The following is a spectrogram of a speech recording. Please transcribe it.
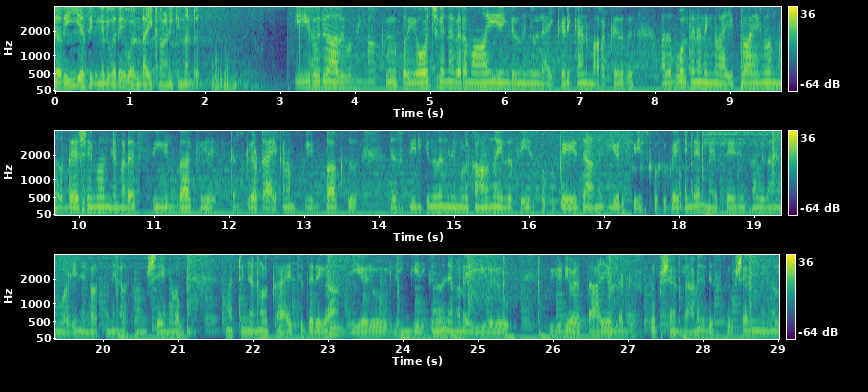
ചെറിയ സിഗ്നൽ വരെ വലുതായി കാണിക്കുന്നുണ്ട്. ഈ ഒരു അറിവ് നിങ്ങൾക്ക് പ്രയോജനകരമായി എങ്കിൽ നിങ്ങൾ ലൈക്ക് അടിക്കാൻ മറക്കരുത്. അതുപോലെ തന്നെ നിങ്ങളുടെ അഭിപ്രായങ്ങളും നിർദ്ദേശങ്ങളും ഞങ്ങളുടെ ഫീഡ്ബാക്കിൽ ഡെസ്കിലോട്ട് അയക്കണം. ഫീഡ്ബാക്ക് ഡെസ്ക് ഇരിക്കുന്നത് നിങ്ങൾ കാണുന്ന ഇത് ഫേസ്ബുക്ക് പേജാണ് ഈ ഒരു ഫേസ്ബുക്ക് പേജിന്റെ മെസ്സേജിങ് സംവിധാനം വഴി ഞങ്ങൾക്ക് നിങ്ങളുടെ സംശയങ്ങളും മറ്റും ഞങ്ങൾക്ക് അയച്ചു തരിക. ഈ ഒരു ലിങ്ക് ഇരിക്കുന്നത് ഞങ്ങളുടെ ഈ ഒരു വീഡിയോയുടെ താഴെയുള്ള ഡിസ്ക്രിപ്ഷനിലാണ് ഡിസ്ക്രിപ്ഷനിൽ നിങ്ങൾ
